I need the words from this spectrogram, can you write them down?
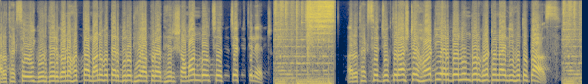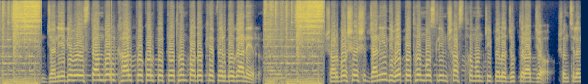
আরও থাকছে উইগুরদের গণহত্যা, মানবতার বিরোধী অপরাধের সমান বলছে চেকচিনেট আরও থাকছে যুক্তরাষ্ট্রে হট ইয়ার বেলুন দুর্ঘটনায় নিহত পাঁচ। জানিয়ে দিব ইস্তাম্বুল খাল প্রকল্পে প্রথম পদক্ষেপের দোগানের সর্বশেষ জানিয়ে দিব প্রথম মুসলিম স্বাস্থ্যমন্ত্রী পেল যুক্তরাজ্য। শুনছিলেন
